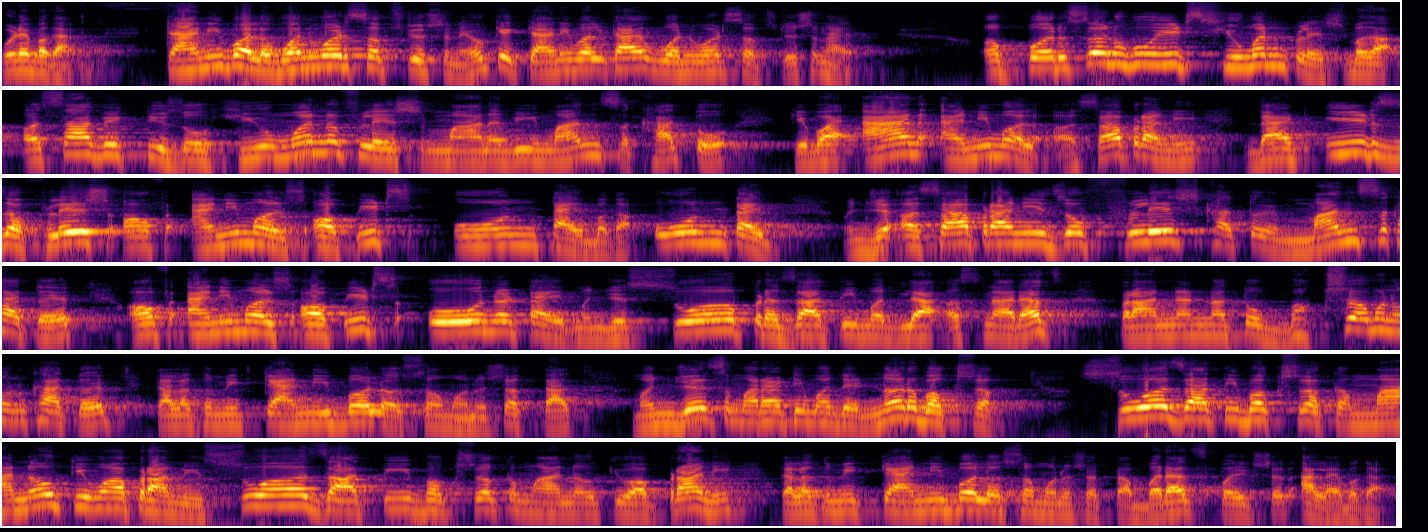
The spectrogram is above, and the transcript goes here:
पुढे बघा. कॅनिबल वन वर्ड सबस्टिट्यूशन आहे. ओके कॅनिबल काय? वन वर्ड सबस्टिट्यूशन आहे. A person who eats human flesh बघा असा व्यक्ती जो ह्युमन फ्लेश मानवी मांस खातो किंवा अन ॲनिमल असा प्राणी that eats the flesh of animals of its own type बघा ओन टाईप म्हणजे असा प्राणी जो फ्लेश खातोय मांस खातोय of animals of its own type म्हणजे स्वप्रजातीमधल्या असणाऱ्याच प्राण्यांना तो भक्ष म्हणून खातोय. त्याला तुम्ही कॅनिबल असं म्हणू शकतात. म्हणजेच मराठीमध्ये नरभक्षक. स्वजाती भक्षक मानव किंवा प्राणी स्वजाती भक्षक मानव किंवा प्राणी त्याला तुम्ही कॅनिबल असं म्हणू शकता. बऱ्याच परीक्षेत आलाय बघा.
